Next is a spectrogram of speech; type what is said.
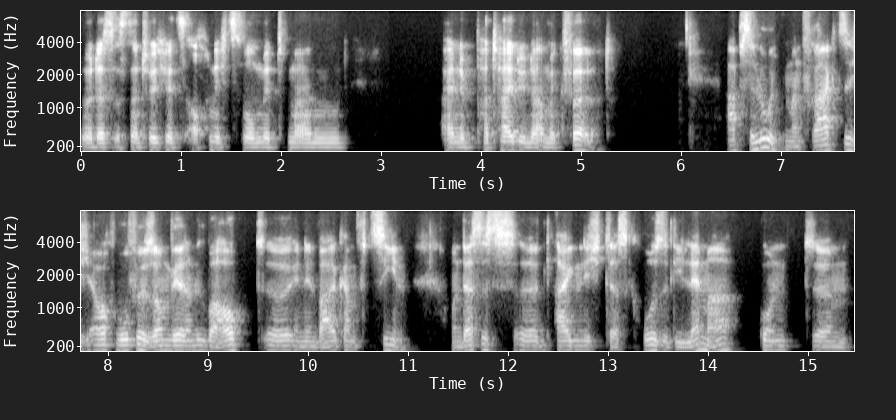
Nur das ist natürlich jetzt auch nichts, womit man eine Parteidynamik fördert. Absolut. Man fragt sich auch, wofür sollen wir dann überhaupt äh, in den Wahlkampf ziehen? Und das ist äh, eigentlich das große Dilemma und ähm,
